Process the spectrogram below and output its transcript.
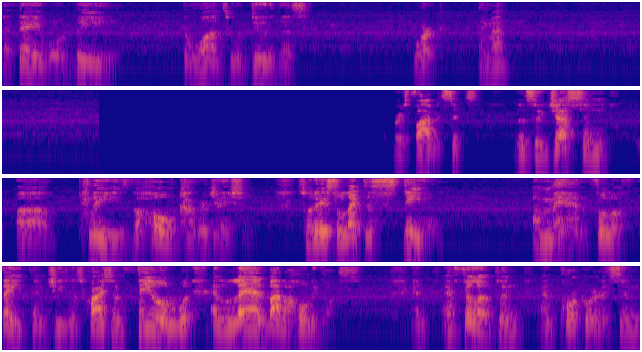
that they will be the ones who will do this work. Amen. Verse 5 and 6. The suggestion uh, pleased the whole congregation. So they selected Stephen, a man full of faith in Jesus Christ and filled with and led by the Holy Ghost. And, and Philip and, and Prochorus and,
